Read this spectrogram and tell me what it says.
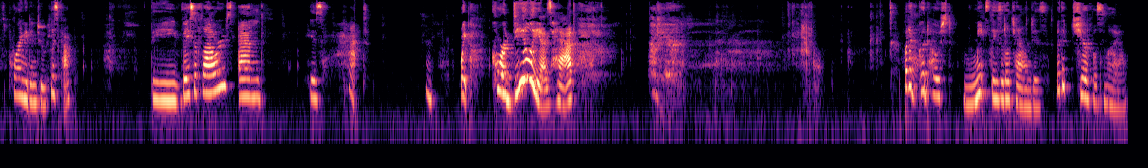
he's pouring it into his cup. The vase of flowers and his hat. Hmm. Wait, Cordelia's hat? Oh dear. But a good host meets these little challenges with a cheerful smile.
